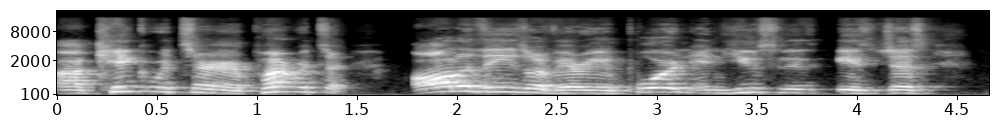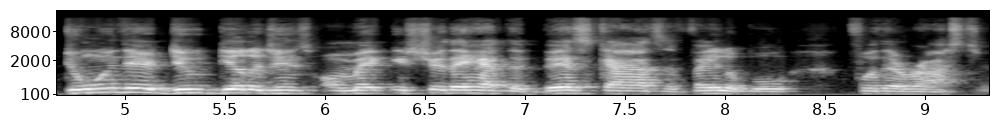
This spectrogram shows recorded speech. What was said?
uh, kick return, punt return, all of these are very important. And Houston is, is just doing their due diligence on making sure they have the best guys available for their roster.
